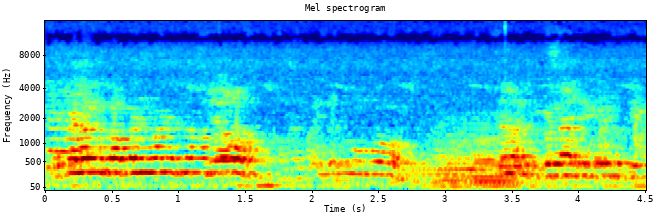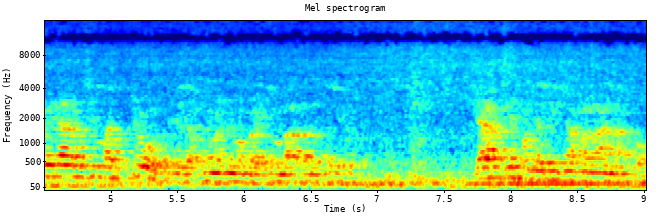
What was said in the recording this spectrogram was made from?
eh, kaya mo papaliwanag lang ako. Ay, ito mo ko. Hindi ko na, hindi ko hindi ko na si Matcho. Hindi ako man mabait yung bata na ito. Kaya kasi pagdating sa mga anak ko,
